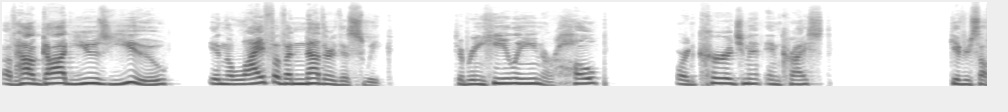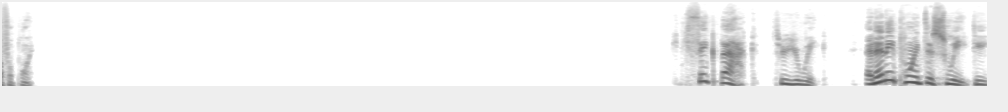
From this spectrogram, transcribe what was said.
of how God used you in the life of another this week to bring healing or hope or encouragement in Christ, give yourself a point. Can you think back through your week? At any point this week, you,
